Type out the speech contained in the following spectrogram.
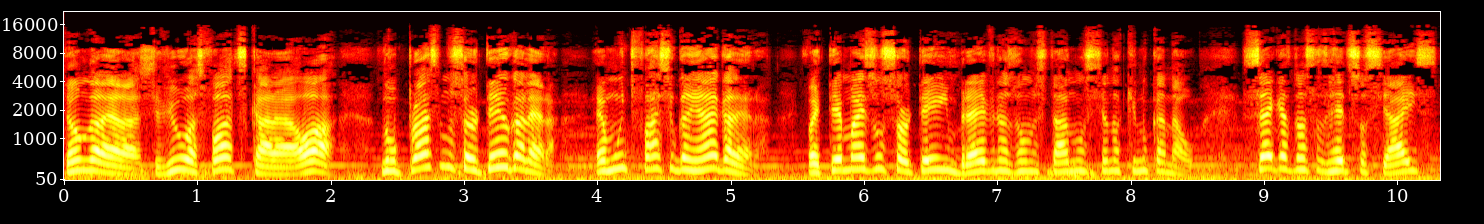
Então, galera, você viu as fotos, cara? Ó, no próximo sorteio, galera, é muito fácil ganhar, galera. Vai ter mais um sorteio em breve, nós vamos estar anunciando aqui no canal. Segue as nossas redes sociais.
